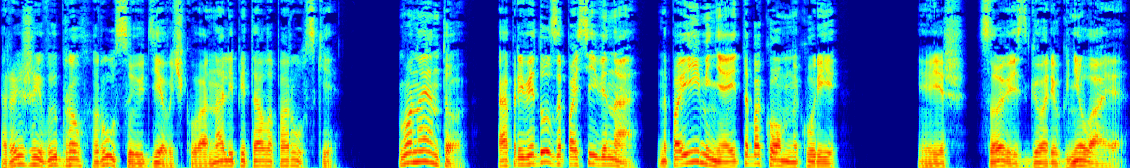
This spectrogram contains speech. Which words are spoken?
Рыжий выбрал русую девочку, она лепетала по-русски. «Вон энту, а приведу запаси вина, напои меня и табаком накури». «Вишь, совесть, говорю, гнилая,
